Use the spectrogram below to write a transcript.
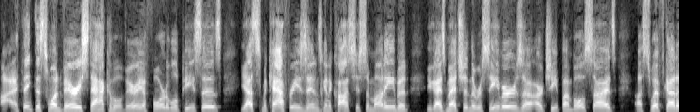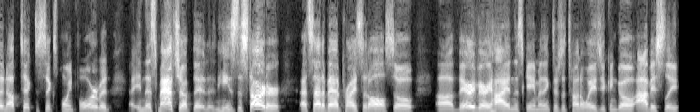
I think this one very stackable, very affordable pieces. Yes, McCaffrey's in is going to cost you some money, but you guys mentioned the receivers uh, are cheap on both sides. Uh, Swift got an uptick to 6.4, but in this matchup, that he's the starter. That's not a bad price at all. So uh, very, very high in this game. I think there's a ton of ways you can go. Obviously,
